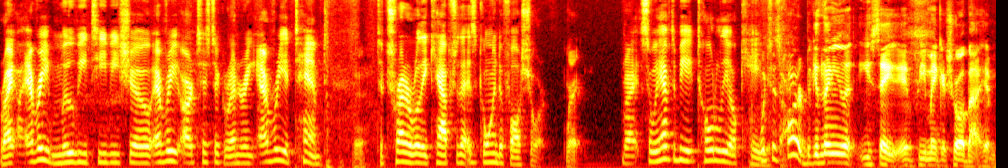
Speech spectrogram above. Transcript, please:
Right? Every movie, TV show, every artistic rendering, every attempt to try to really capture that is going to fall short. Right. Right? So we have to be totally okay Which is that. hard because then you you say if you make a show about him,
